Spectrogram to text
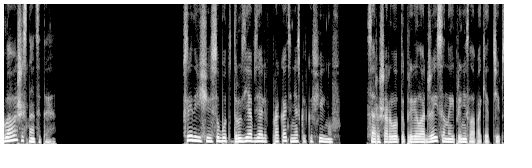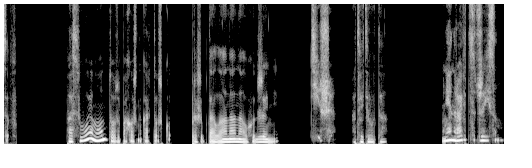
Глава 16. В следующую субботу друзья взяли в прокате несколько фильмов. Сара Шарлотта привела Джейсона и принесла пакет чипсов. «По-своему, он тоже похож на картошку», — прошептала она на ухо Дженни. «Тише», — ответила та. «Мне нравится Джейсон».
